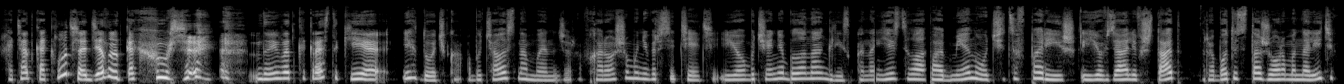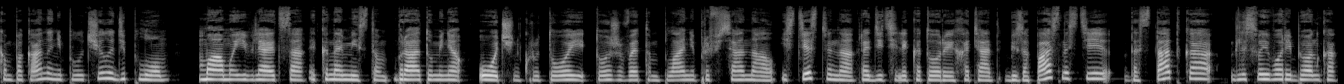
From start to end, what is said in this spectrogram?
хотят как лучше, а делают как хуже. ну и вот как раз-таки их дочка обучалась на менеджера в хорошем университете. Ее обучение было на английском. Она ездила по обмену учиться в Париж. Ее взяли в штат работать стажером-аналитиком, пока она не получила диплом. Мама является экономистом. Брат у меня очень крутой, тоже в этом плане профессионал. Естественно, родители, которые хотят безопасности, достатка для своего ребенка,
